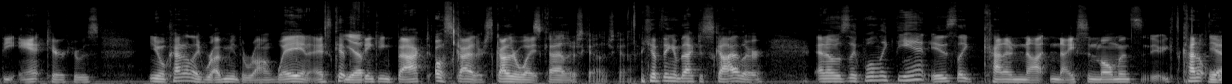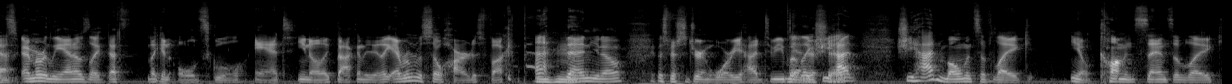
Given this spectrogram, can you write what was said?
the aunt character was, you know, kind of like rubbing me the wrong way, and I just kept Yep. thinking back. To, oh, Skyler, Skyler White. skyler skyler skyler I kept thinking back to Skyler. And I was like, well, like the aunt is like kind of not nice in moments. It's kind of Yeah. old. I remember Leanna was like, that's like an old school aunt, you know, like back in the day. Like everyone was so hard as fuck back then, you know, especially during war, you had to be. But Mm-hmm. Yeah, like no she shit. had, she had moments of like, you know, common sense of like,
